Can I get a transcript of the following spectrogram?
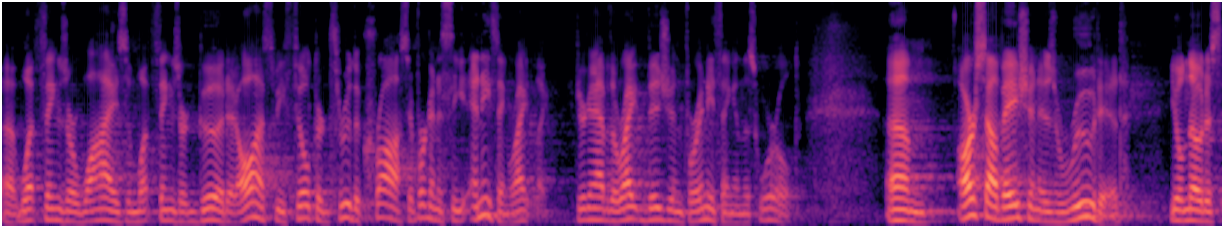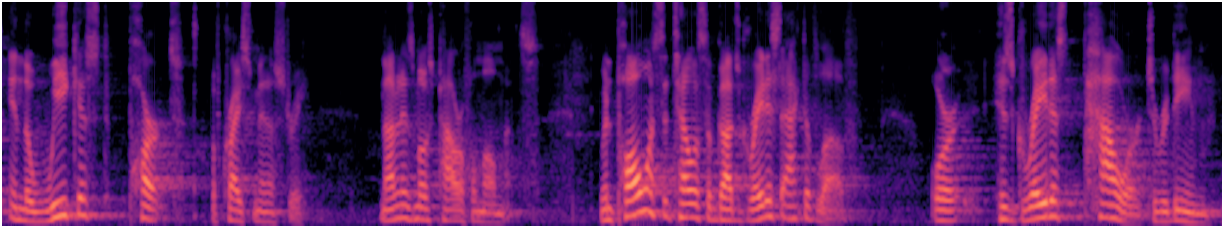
uh, what things are wise and what things are good. It all has to be filtered through the cross if we're going to see anything rightly, if you're going to have the right vision for anything in this world. Um, our salvation is rooted, you'll notice, in the weakest part of Christ's ministry, not in his most powerful moments. When Paul wants to tell us of God's greatest act of love, or his greatest power to redeem,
